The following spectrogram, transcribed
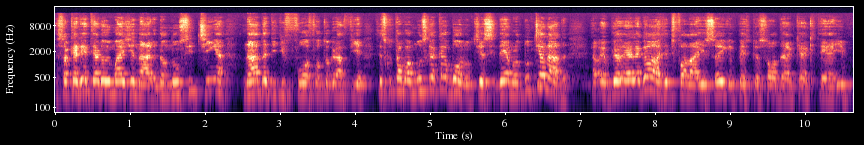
Só que a gente era o imaginário, não, não se tinha nada de, de fotografia. Você escutava a música acabou, não tinha cinema, não, não tinha nada. É, é, legal a gente falar isso aí, o pessoal da, que, que tem aí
